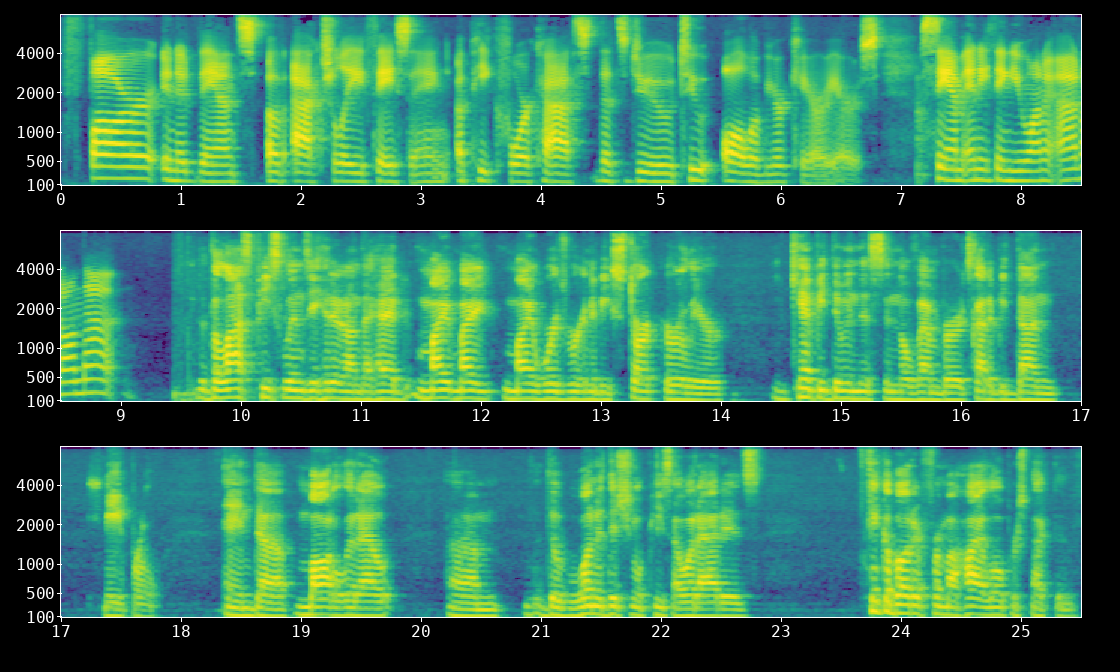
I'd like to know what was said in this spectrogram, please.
far in advance of actually facing a peak forecast that's due to all of your carriers. Sam, anything you want to add on that? The last piece, Lindsay hit it on the head. My my my words were going to be start earlier. You can't be doing this in November. It's got to be done in April, and uh, model it out um, the one additional piece I would add is think about it from a high low perspective,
